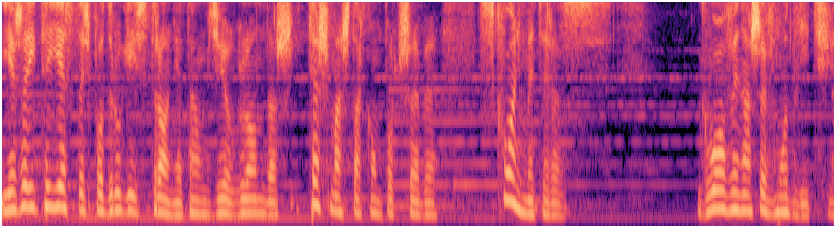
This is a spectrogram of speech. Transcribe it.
Jeżeli Ty jesteś po drugiej stronie, tam gdzie oglądasz, i też masz taką potrzebę, skłońmy teraz głowy nasze w modlitwie.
